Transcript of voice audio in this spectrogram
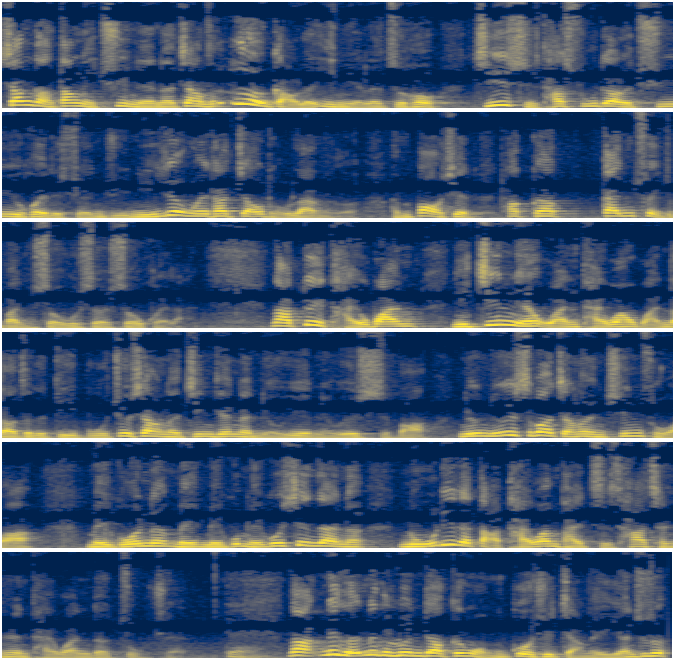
香港，当你去年呢这样子恶搞了一年了之后，即使他输掉了区域会的选举，你认为他焦头烂额？很抱歉，他他干脆就把你收收收回来。那对台湾，你今年玩台湾玩到这个地步，就像呢今天的纽约《纽约时报》，纽纽约时报讲得很清楚啊，美国呢美美国美国现在呢努力的打台湾牌，只差承认台湾的主权。对，那那个那个论调跟我们过去讲的一样，就是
